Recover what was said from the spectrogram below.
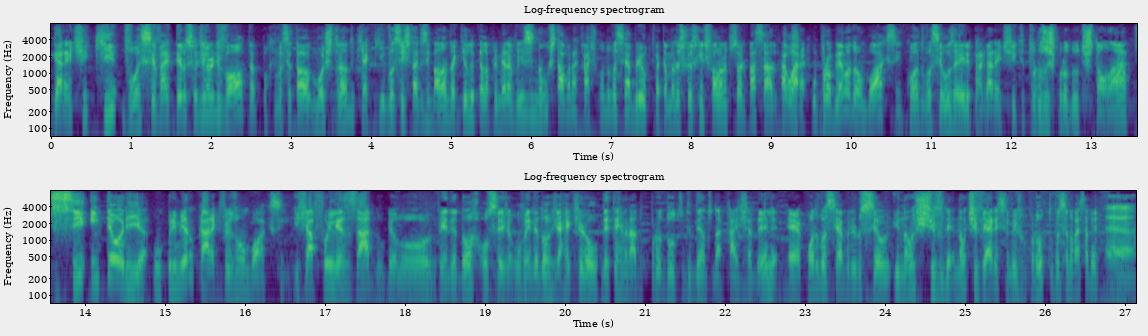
garantir que você vai ter o seu dinheiro de volta, porque você tá mostrando que aqui você está desembalando aquilo pela primeira vez e não estava na caixa quando você abriu. Foi até uma das coisas que a gente falou no episódio passado. Agora, o problema do unboxing, quando você usa ele para garantir que todos os produtos estão lá, se em teoria o primeiro cara que fez o unboxing já foi lesado pelo vendedor, ou seja, o vendedor já retirou determinado produto de dentro da caixa dele, é quando você abrir o seu e não, estiver, não tiver esse mesmo produto, você não vai saber. É,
